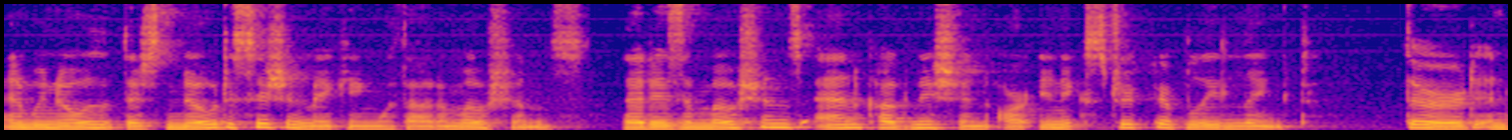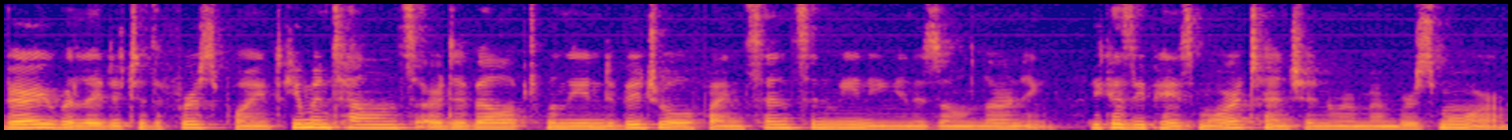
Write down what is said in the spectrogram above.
and we know that there's no decision-making without emotions. That is, emotions and cognition are inextricably linked. Third, and very related to the first point, human talents are developed when the individual finds sense and meaning in his own learning, because he pays more attention and remembers more.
